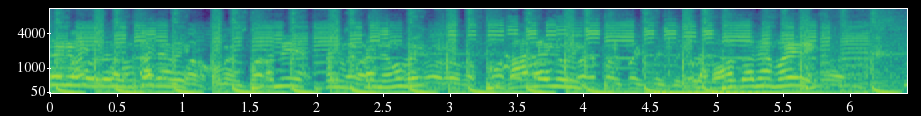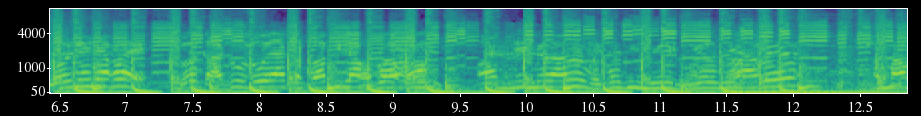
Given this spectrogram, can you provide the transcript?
ભાઈ વસાન ભાઈ? ભાઈ લોહી ને આપણે જો કાઢું લોહી આવે પછી મેળ મેળ નહીં આવે હા.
